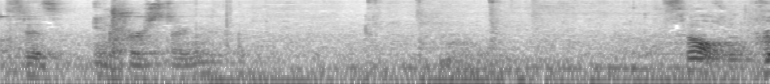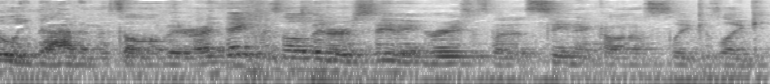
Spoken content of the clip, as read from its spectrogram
This is interesting. Smells really bad in this elevator. I think this elevator is saving grace is that it's scenic, honestly, because like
